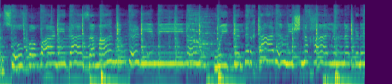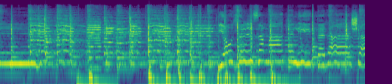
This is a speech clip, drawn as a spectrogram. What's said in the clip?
ترسو بغواړي دا زمانه غړي مینا وای کتر ښکار مشنه خال نکړي یو زل زما کلی تراشه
